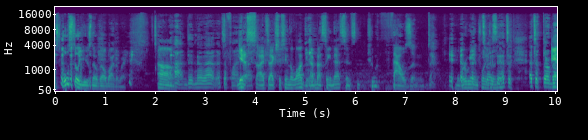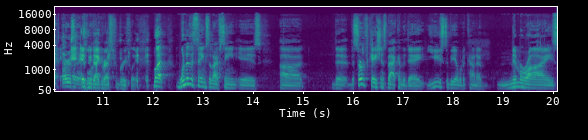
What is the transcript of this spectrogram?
schools still use Novell, by the way. Um, I didn't know that. That's a fun. Yes, I've actually seen the login. I've not seen that since 2000. Where are we in 2020? that's a that's a throwback and, Thursday. As we digress briefly, but one of the things that I've seen is uh, the the certifications back in the day. You used to be able to kind of memorize,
